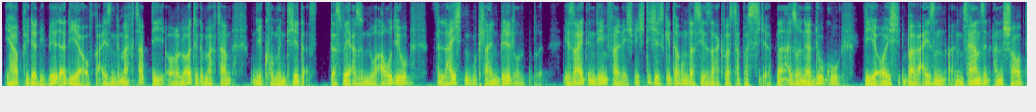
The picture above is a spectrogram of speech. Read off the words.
ihr habt wieder die Bilder, die ihr auf Reisen gemacht habt, die eure Leute gemacht haben und ihr kommentiert das. Das wäre also nur Audio, vielleicht mit einem kleinen Bild unten drin. Ihr seid in dem Fall nicht wichtig. Es geht darum, dass ihr sagt, was da passiert. Ne? Also in der Doku, die ihr euch über Reisen im Fernsehen anschaut,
